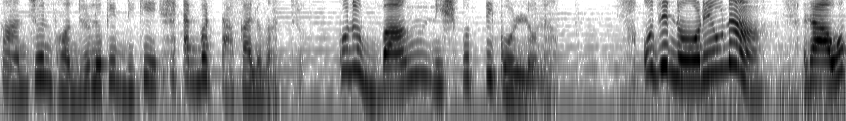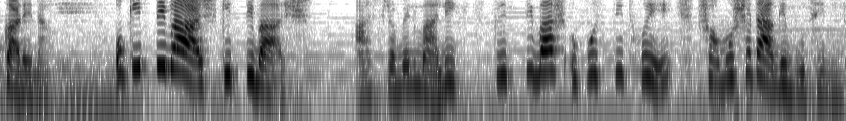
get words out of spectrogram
কাঞ্চন ভদ্রলোকের দিকে একবার তাকালো মাত্র। কোনো বাং নিষ্পত্তি করল না। ও যে নড়েও না, রাও কাড়ে না। ও কীর্তিবাস কীর্তিবাস। আশ্রমের মালিক কৃত্তিবাস উপস্থিত হয়ে সমস্যাটা আগে বুঝে নিল।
